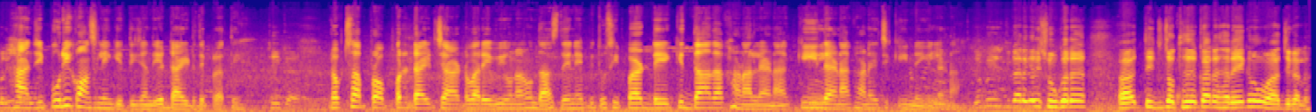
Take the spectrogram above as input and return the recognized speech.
ਮਰੀਜ਼ ਨੂੰ? ਹਾਂਜੀ ਪੂਰੀ ਕਾਉਂਸਲਿੰਗ ਕੀਤੀ ਜਾਂਦੀ ਹੈ ਡਾਈਟ ਦੇ ਪ੍ਰਤੀ। ਠੀਕ ਹੈ। ਡਾਕਟਰ ਸਾਹਿਬ ਪ੍ਰੋਪਰ ਡਾਈਟ ਚਾਰਟ ਬਾਰੇ ਵੀ ਉਹਨਾਂ ਨੂੰ ਦੱਸਦੇ ਨੇ ਵੀ ਤੁਸੀਂ ਪਰ ਡੇ ਕਿੱਦਾਂ ਦਾ ਖਾਣਾ ਲੈਣਾ ਕੀ ਲੈਣਾ ਖਾਣੇ 'ਚ ਕੀ ਨਹੀਂ ਲੈਣਾ। ਕਿਉਂਕਿ ਗੱਲ ਕਰੀ ਸ਼ੂਗਰ ਅਹ, ਤੀਜੇ ਚੌਥੇ ਦੇ ਘਰ ਹਰੇਕ ਨੂੰ ਅੱਜ ਕੱਲ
